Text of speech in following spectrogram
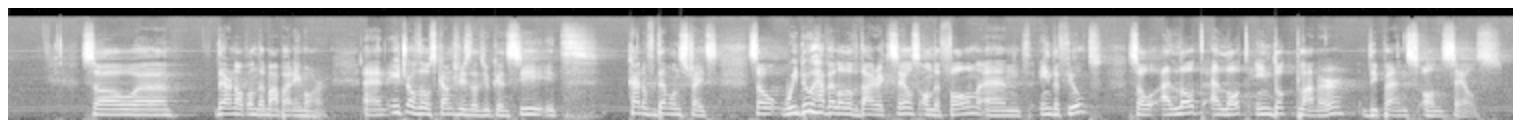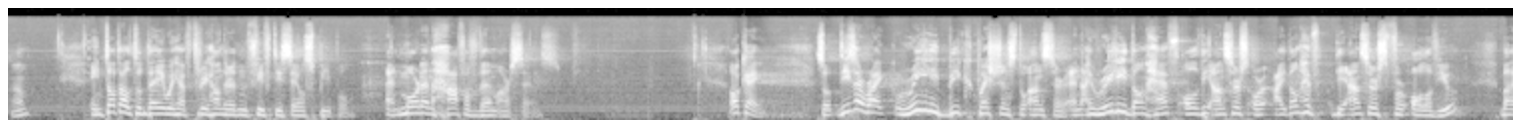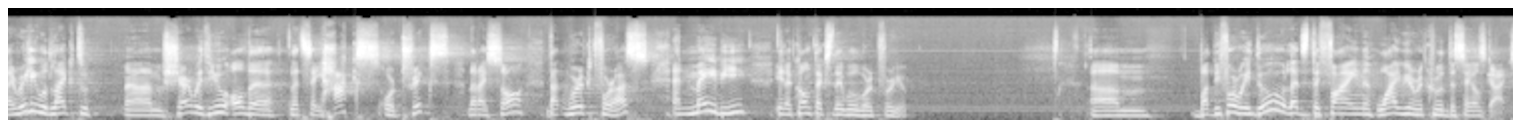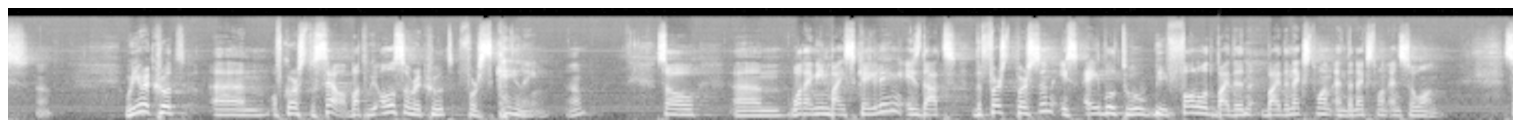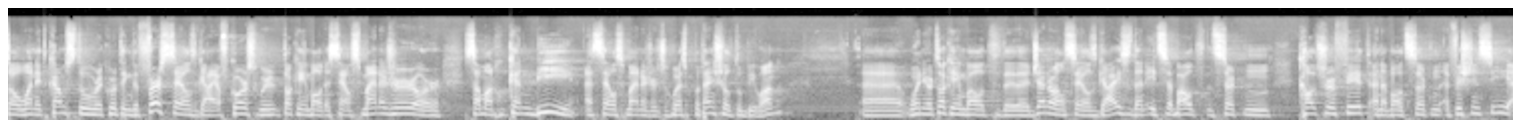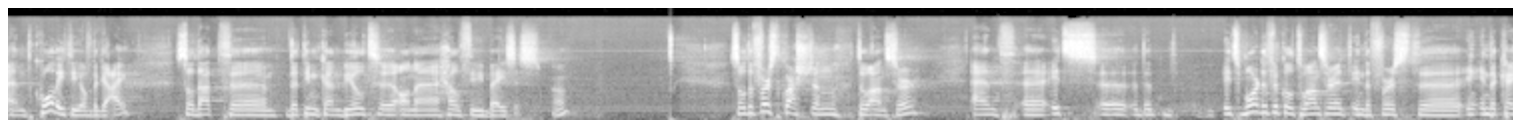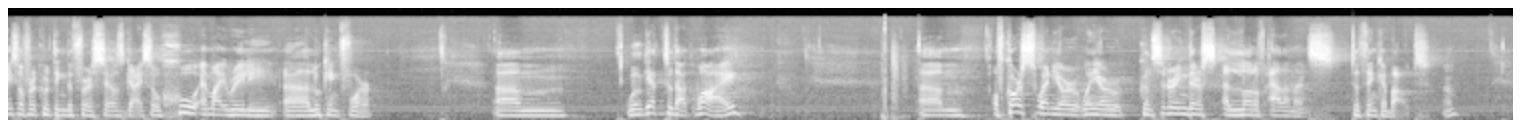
So uh, they're not on the map anymore. And each of those countries that you can see, it kind of demonstrates. So we do have a lot of direct sales on the phone and in the field. So a lot, a lot in Doc Planner depends on sales. In total today, we have 350 salespeople, and more than half of them are sales. Okay, so these are like really big questions to answer, and I really don't have all the answers, or I don't have the answers for all of you, but I really would like to um, share with you all the, let's say, hacks or tricks that I saw that worked for us, and maybe in a context they will work for you. Um, but before we do, let's define why we recruit the sales guys. Huh? We recruit, um, of course, to sell, but we also recruit for scaling. Huh? So um, what I mean by scaling is that the first person is able to be followed by the, by the next one and the next one and so on. So when it comes to recruiting the first sales guy, of course, we're talking about a sales manager or someone who can be a sales manager, so who has potential to be one. Uh, when you're talking about the general sales guys, then it's about certain culture fit and about certain efficiency and quality of the guy so that uh, the team can build uh, on a healthy basis. Huh? So the first question to answer, and uh, it's, uh, the, it's more difficult to answer it in the first, uh, in the case of recruiting the first sales guy. So who am I really looking for? Um, we'll get to that why, um, of course, when you're, when you're considering, there's a lot of elements to think about. Huh?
